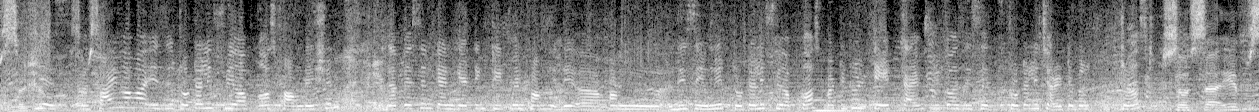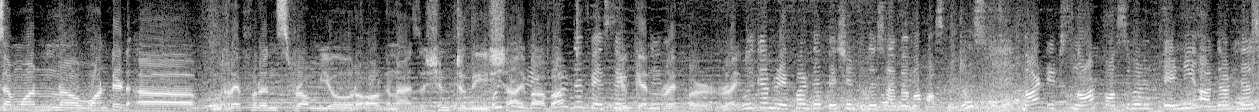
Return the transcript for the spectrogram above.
social Yes, work. uh, Sai Baba is a totally free of cost foundation. The patient can getting treatment from the, uh, from this unit totally free of cost, but it will take times because it's a totally charitable trust. So, sir, if someone uh, wanted a reference from your organization to the We Shai Baba, you can refer, right? We can refer the patient to the Sai Baba hospitals, but it's not possible any other health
